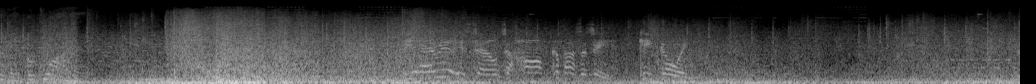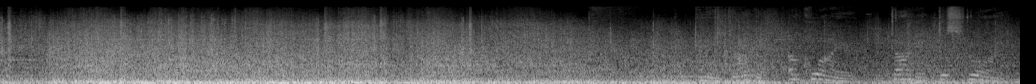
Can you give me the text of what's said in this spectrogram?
Target acquired. The area is down to half capacity. Keep going. New target acquired. Target destroyed.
